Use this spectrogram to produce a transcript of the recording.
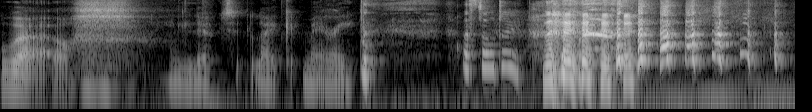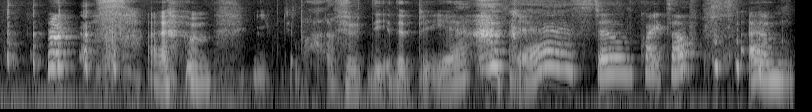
Wow. You looked like Mary. I still do. um, well, the, the yeah, yeah, still quite tough. Um,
